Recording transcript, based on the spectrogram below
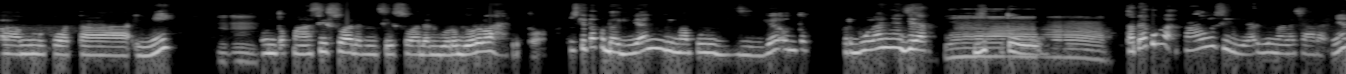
em, kuota ini Mm-mm. untuk mahasiswa dan siswa dan guru-guru lah gitu. Terus kita kebagian 50 giga untuk per bulannya, Jar. wah Gitu. Tapi aku nggak tahu sih, Jar, gimana caranya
